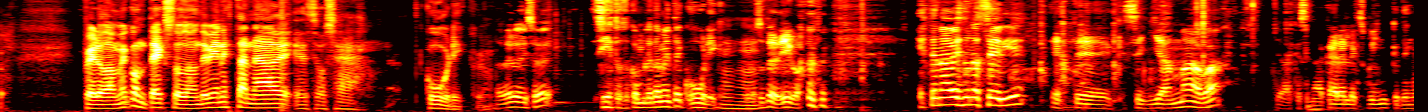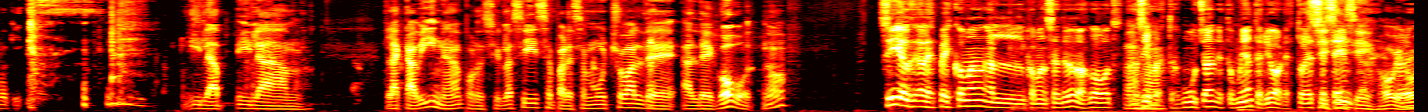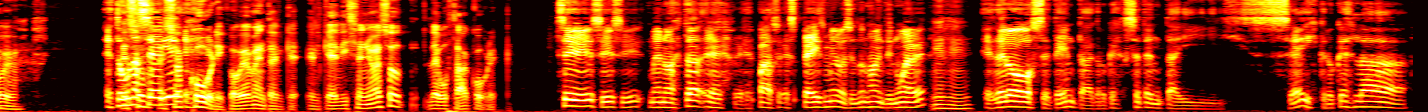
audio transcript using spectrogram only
Pero dame contexto, ¿de dónde viene esta nave? Es, o sea, Kubrick. A ver, dice. Sí, esto es completamente Kubrick, por eso te digo. Esta nave es de una serie este, que se llamaba. Ya que se me va a caer el X-Wing que tengo aquí y la, y la, la cabina, por decirlo así, se parece mucho al de, al de Gobot, ¿no? Sí, al, Space Command, al Command Center de los Gobots. sí, pero esto es, mucho, esto es muy anterior, esto es sí, Sí, sí, obvio, obvio. Esto es una serie... Eso es Kubrick, obviamente. El que, el que diseñó eso le gustaba Kubrick. Sí, sí, sí. Menos esta es, Space 1999. Es de los 70, creo que es 76. Creo que es la,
